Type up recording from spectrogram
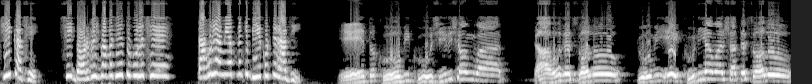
ঠিক আছে সেই দরবেশ বাবা যেহেতু বলেছে তাহলে আমি আপনাকে বিয়ে করতে রাজি। এ তো খুবই খুশির সংবাদ। তাহলে চলো তুমি এক্ষুনি আমার সাথে চলো।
